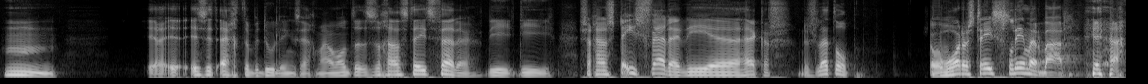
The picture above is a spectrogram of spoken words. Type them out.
Hmm, is dit echt de bedoeling, zeg maar? Want eh, ze gaan steeds verder. Die, die, ze gaan steeds verder, die eh, hackers. Dus let op. We worden steeds slimmer, Bar. ja,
